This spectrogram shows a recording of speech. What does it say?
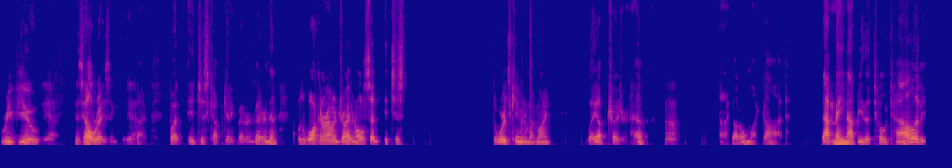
review yeah. his hell raising yeah. time but it just kept getting better and better. And then I was walking around and driving, all of a sudden it just the words came into my mind, lay up treasure in heaven. Uh-huh. And I thought, oh my God, that may not be the totality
